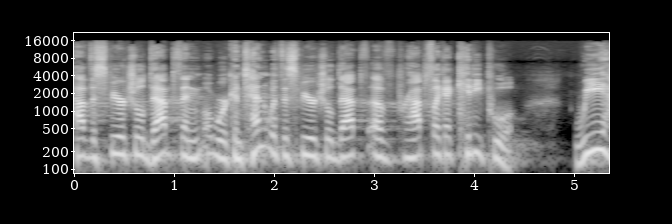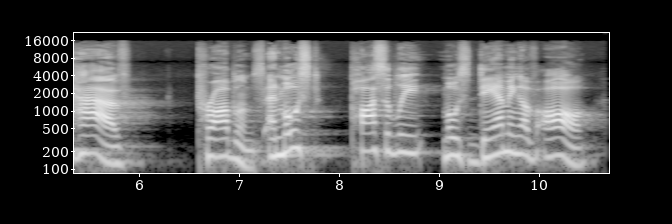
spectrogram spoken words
have the spiritual depth and we're content with the spiritual depth of perhaps like a kiddie pool. We have problems. And most possibly, most damning of all,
